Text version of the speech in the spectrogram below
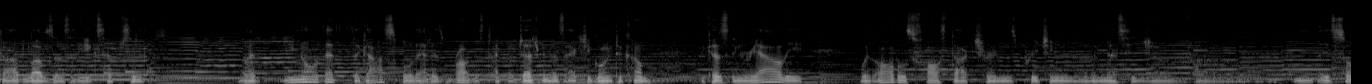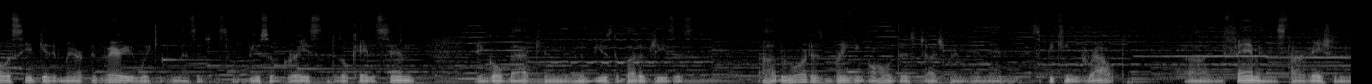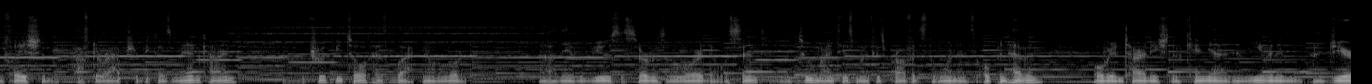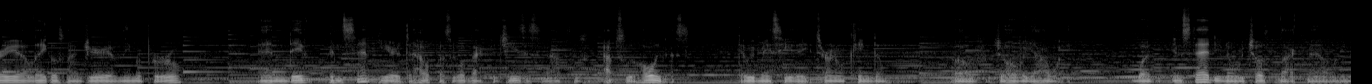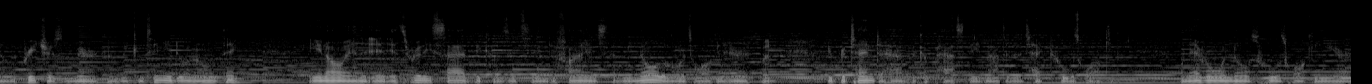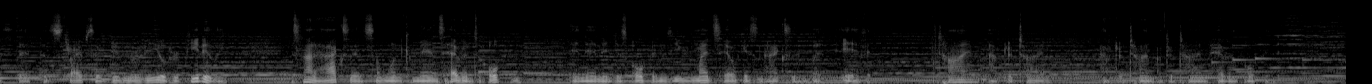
God loves us and he accepts sinners. But you know that's the gospel that has brought this type of judgment that's actually going to come. Because in reality, with all those false doctrines preaching the message of uh, it's sow a seed, get a very wicked message. It's an abuse of grace. It is okay to sin and go back and, and abuse the blood of Jesus. Uh, the Lord is bringing all of this judgment and then speaking drought uh, and famine and starvation and inflation after rapture because mankind, the truth be told, has blackmailed the Lord. Uh, they have abused the servants of the Lord that were sent, the two mightiest, mightiest prophets, the one that's opened heaven over the entire nation of Kenya and even in Nigeria, Lagos, Nigeria, Lima, Peru. And they've been sent here to help us go back to Jesus in absolute, absolute holiness, that we may see the eternal kingdom of Jehovah Yahweh. But instead, you know, we chose blackmail, you know, the preachers in America. We continue doing our own thing, you know, and it, it's really sad because it's in defiance that we know the Lord's walking the earth, but we pretend to have the capacity not to detect who is walking. When everyone knows who is walking the earth, that the stripes have been revealed repeatedly. It's not an accident someone commands heaven to open and then it just opens. You might say, okay, it's an accident, but if time after time after time after time heaven opened,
